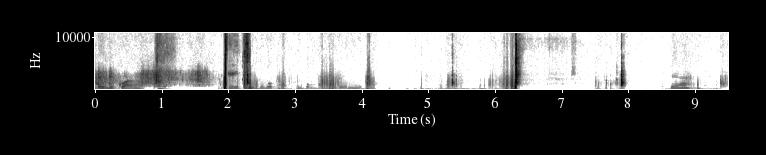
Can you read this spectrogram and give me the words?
เดินดีกว่าเลย อีต้องคือว่าปรับที่ผมบอกเดิมนี่นะโอเคนะเดี๋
